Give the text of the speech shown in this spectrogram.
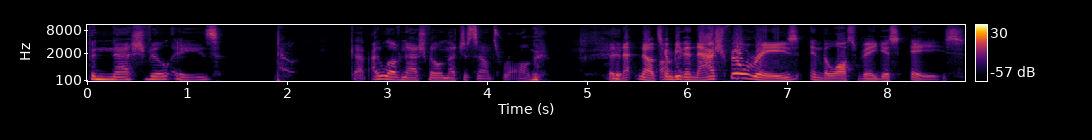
the Nashville A's. God, I love Nashville, and that just sounds wrong. The Na- no, it's going to be the Nashville Rays and the Las Vegas A's.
